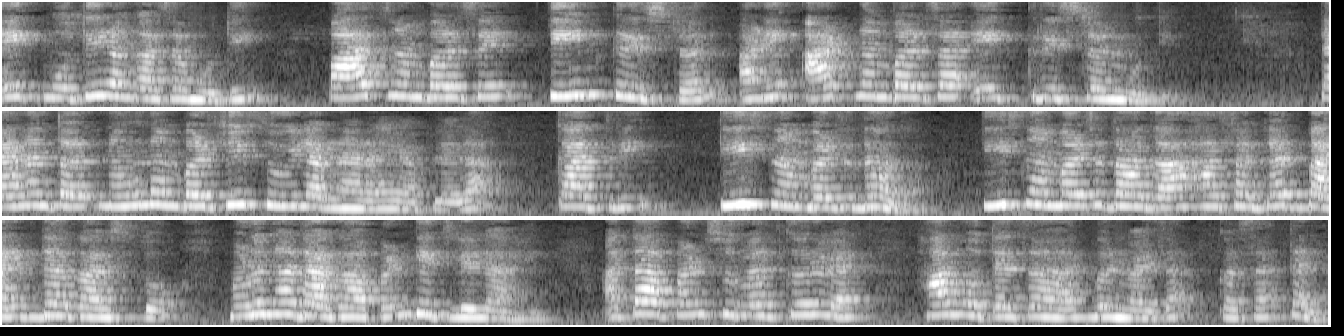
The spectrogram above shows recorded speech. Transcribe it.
एक मोती रंगाचा मोती पाच नंबरचे तीन क्रिस्टल आणि आठ नंबरचा एक क्रिस्टल मोती. त्यानंतर नऊ नंबरची सुई लागणार आहे आपल्याला. कात्री तीस नंबरचा धागा. तीस नंबरचा धागा हा सगळ्यात बारीक धागा असतो. म्हणून हा धागा आपण घेतलेला आहे. आता आपण सुरुवात करूयात. हा मोत्याचा हार बनवायचा कसा त्याला.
